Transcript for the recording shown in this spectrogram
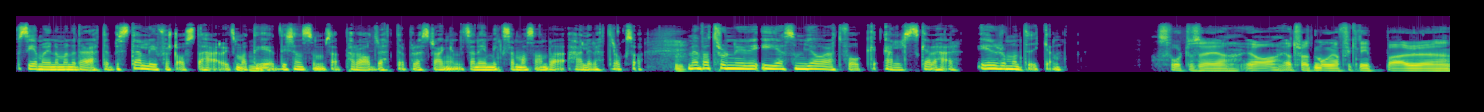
ser man ju när man är där och äter beställer ju förstås det här. Liksom att det, det känns som så paradrätter på restaurangen. Sen är det mixar massa andra härliga rätter också. Men vad tror ni det är som gör att folk älskar det här? Är det romantiken? Svårt att säga. Ja, jag tror att många förknippar eh,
